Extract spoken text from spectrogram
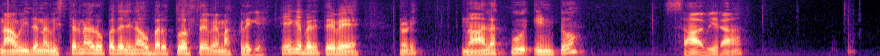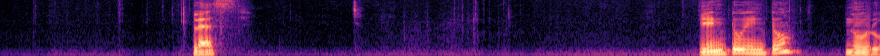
ನಾವು ಇದನ್ನು ವಿಸ್ತರಣಾ ರೂಪದಲ್ಲಿ ನಾವು ಬರೆದು ತೋರಿಸ್ತೇವೆ ಮಕ್ಕಳಿಗೆ. ಹೇಗೆ ಬರಿತೇವೆ? ನೋಡಿ, ನಾಲ್ಕು ಇಂಟು ಸಾವಿರ ಪ್ಲಸ್ ಎಂಟು ಇಂಟು ನೂರು,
